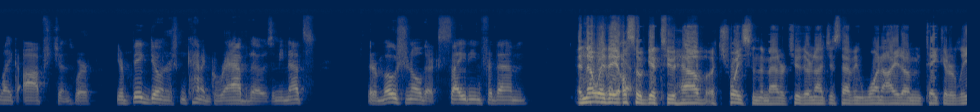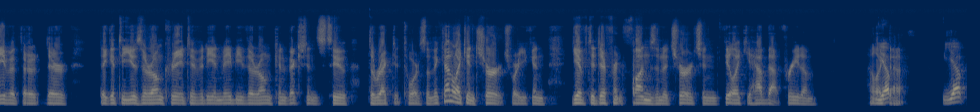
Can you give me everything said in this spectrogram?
like options where your big donors can kind of grab those i mean that's they're emotional they're exciting for them and that way they also get to have a choice in the matter too. They're not just having one item, take it or leave it. They're they're they get to use their own creativity and maybe their own convictions to direct it towards something kind of like in church where you can give to different funds in a church and feel like you have that freedom i like yep. that yep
